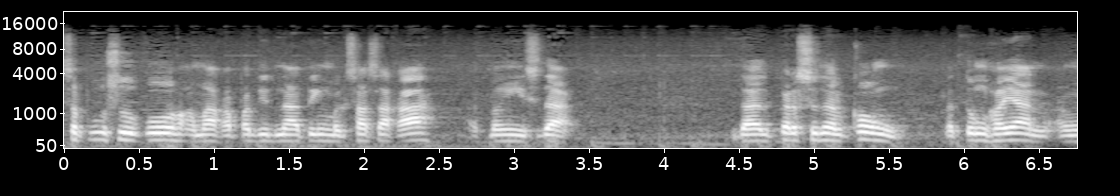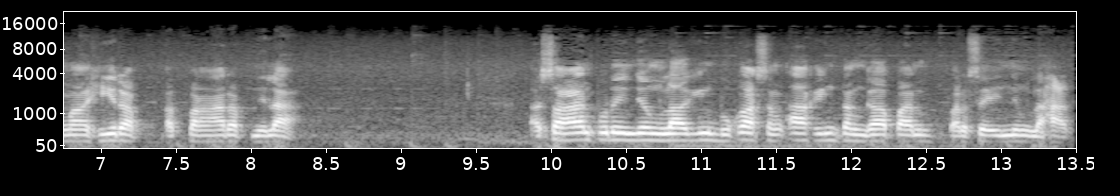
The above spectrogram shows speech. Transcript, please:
sa puso ko ang mga kapatid nating magsasaka at mangingisda. Dahil personal kong natunghayan ang mga hirap at pangarap nila. Asahan po ninyong laging bukas ang aking tanggapan para sa inyong lahat.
